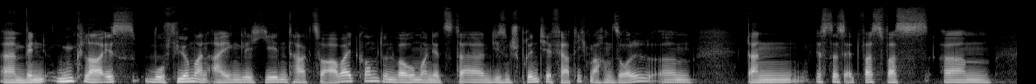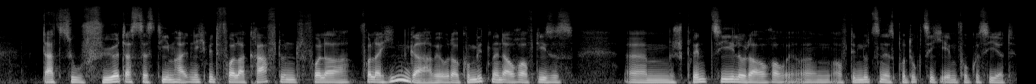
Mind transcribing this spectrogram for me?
Ähm, wenn unklar ist, wofür man eigentlich jeden Tag zur Arbeit kommt und warum man jetzt äh, diesen Sprint hier fertig machen soll, ähm, dann ist das etwas, was ähm, dazu führt, dass das Team halt nicht mit voller Kraft und voller, voller Hingabe oder Commitment auch auf dieses ähm, Sprintziel oder auch ähm, auf den Nutzen des Produkts sich eben fokussiert.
